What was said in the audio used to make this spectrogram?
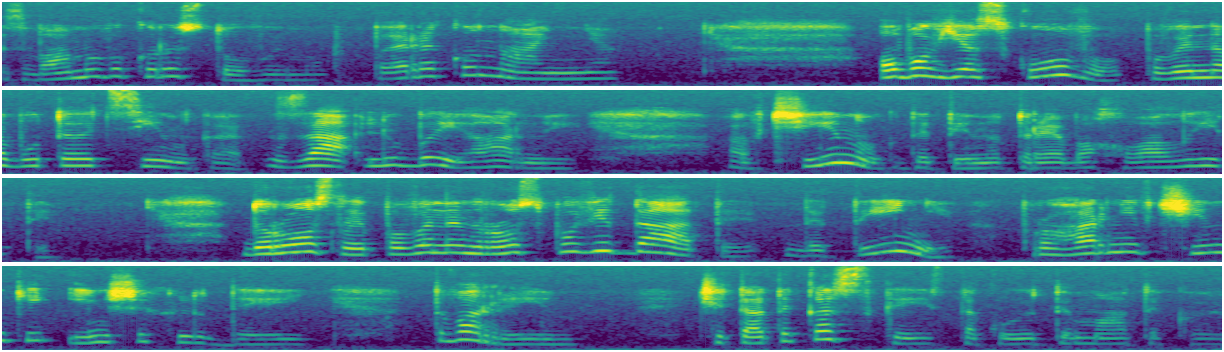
з вами використовуємо переконання. Обов'язково повинна бути оцінка за любий гарний вчинок дитину треба хвалити. Дорослий повинен розповідати дитині про гарні вчинки інших людей, тварин, читати казки з такою тематикою,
